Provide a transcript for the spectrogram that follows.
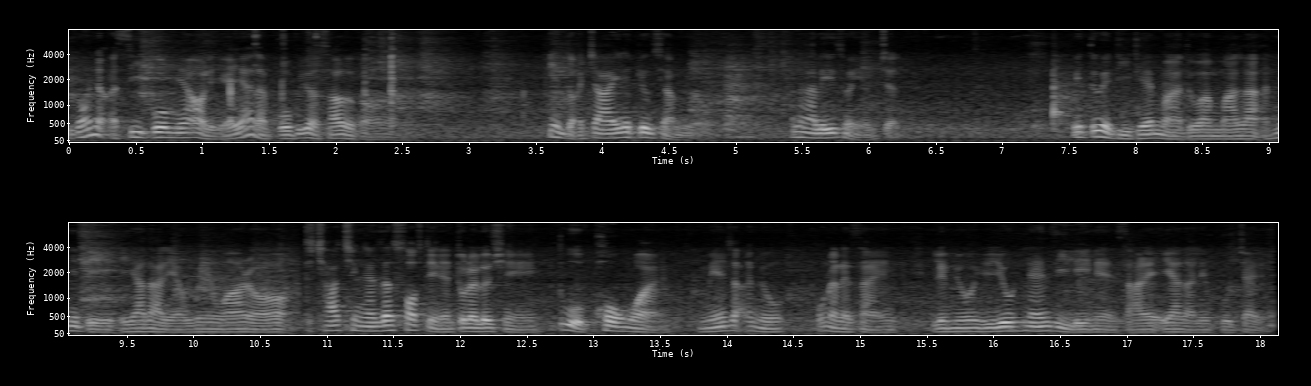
ဒီကောင်ကြောင့်အစီပိုများအောင်လေရရတာပိုပြီးတော့စားလို့ကောင်းတယ်ပြင်တော့အကြာကြီးလည်းပြုတ်ချမလို့ခဏလေးဆိုရင်ကျက် ပြီးသူ့ရဲ့ဒီထဲမှာသူကမာလာအနှစ်တွေအရသာတွေကဝင်သွားတော့တခြားချင်းကန်ဆက် sauce တွေနဲ့တိုးလိုက်လို့ရှိရင်သူ့ကိုဖုံးသွားတယ်မင်းကအဲ့လိုမျိုးဖုံးတာနဲ့ဆိုင်ဒီလိုမျိုးရိုးရိုးနှမ်းစီလေးနဲ့စားတဲ့အရသာလေးပိုကြိုက်တယ်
